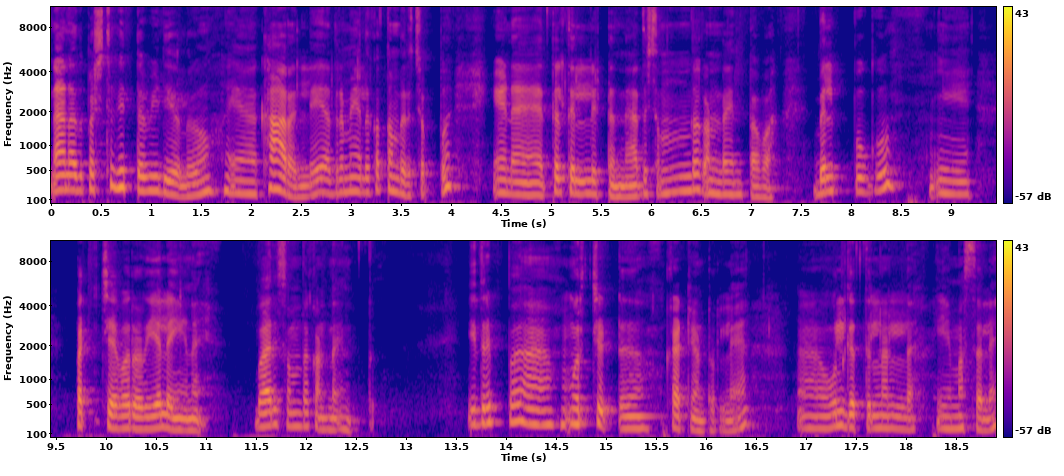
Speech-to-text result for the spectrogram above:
ನಾನದು ಫಸ್ಟಿಗಿಟ್ಟ ವೀಡಿಯೋಲು ಖಾರಲ್ಲಿ ಅದ್ರ ಮೇಲೆ ಕೊತ್ತಂಬರಿ ಸೊಪ್ಪು ಎಣೆ ತೆಲ್ ತೆಲ್ಲಿಟ್ಟನ್ನೆ ಅದು ಚಂದ ಕಂಡ ಎಂತವ ಬೆಲ್ಪುಗು ಈ ಪಚ್ಚೆ ಬರೋರು ಎಲೆ ಎಣೆ ಭಾರಿ ಚಂದ ಕಂಡ ಎಂತು ಇದ್ರಿಪ್ಪ ಮುರ್ಚಿಟ್ಟು ಕಟ್ಟಿ ಉಂಟುರ್ಲೆ ಉಲ್ಗತ್ತಲ್ ನಲ್ಲ ಈ ಮಸಾಲೆ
